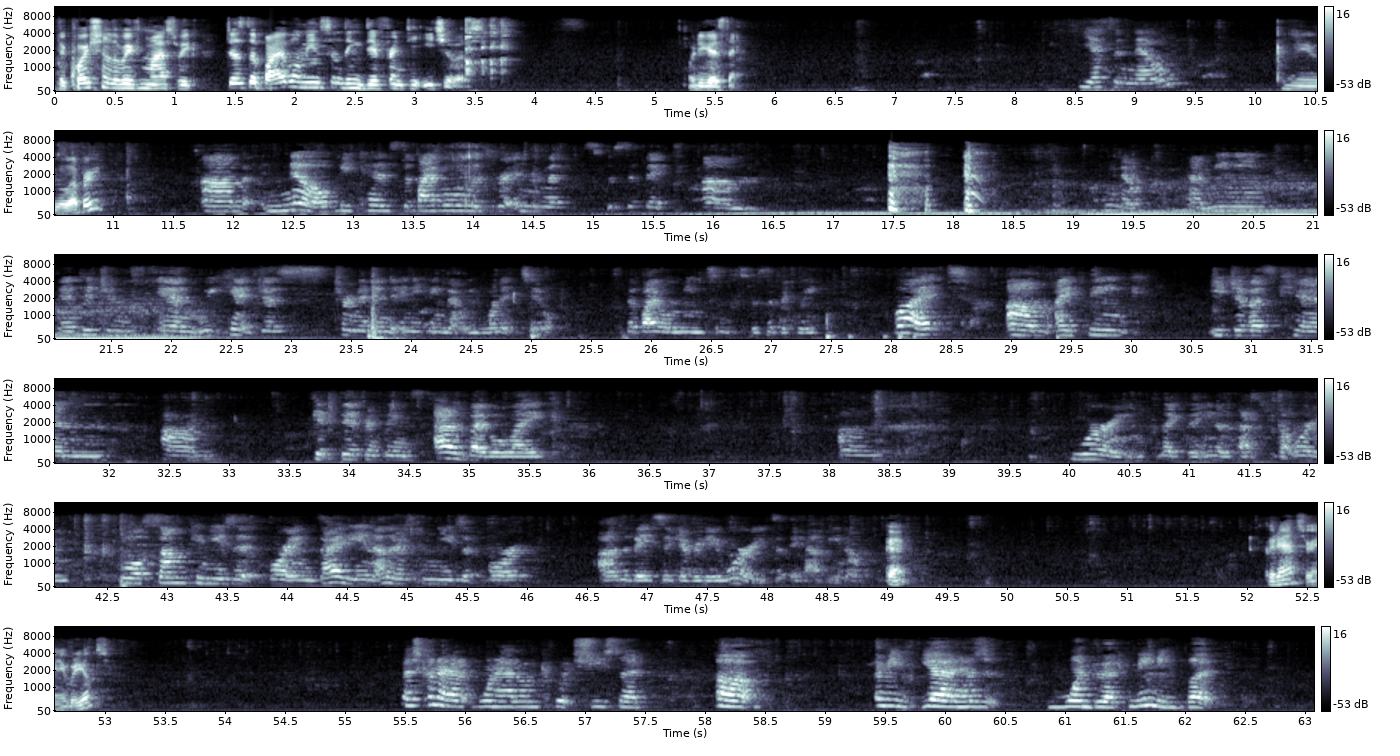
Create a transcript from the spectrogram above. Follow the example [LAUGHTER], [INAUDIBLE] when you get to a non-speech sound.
The question of the week from last week, does the Bible mean something different to each of us? What do you guys think? Yes and no. Could you elaborate? Um, no, because the Bible was written with specific, um, you know, uh, meaning and intentions, and we can't just turn it into anything that we want it to. The Bible means something specifically. But um, I think each of us can um, get different things out of the Bible, like um, worrying, like the you know the passage about worrying. Well, some can use it for anxiety, and others can use it for uh, the basic everyday worries that they have. You know. Okay. Good answer. Anybody else? I just kind of want to add on to what she said. Uh, I mean, yeah, it has one direct meaning, but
